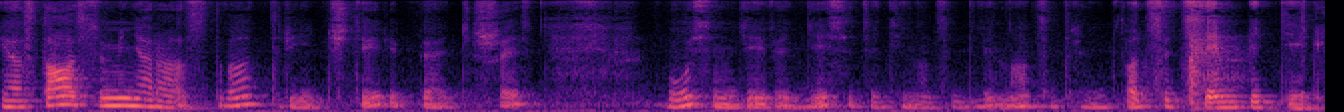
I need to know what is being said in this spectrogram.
И осталось у меня раз, два, три, четыре, пять, шесть, восемь, девять, десять, одиннадцать, двенадцать, тринадцать, двадцать семь петель.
